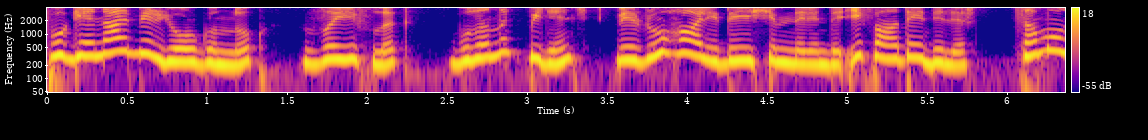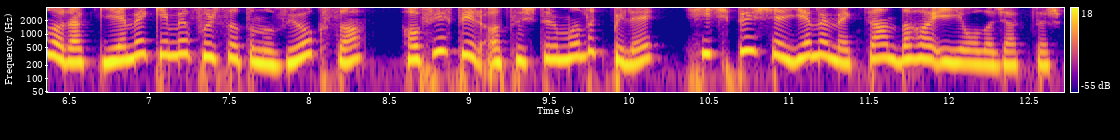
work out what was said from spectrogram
Bu genel bir yorgunluk, zayıflık, bulanık bilinç ve ruh hali değişimlerinde ifade edilir. Tam olarak yemek yeme fırsatınız yoksa hafif bir atıştırmalık bile hiçbir şey yememekten daha iyi olacaktır.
